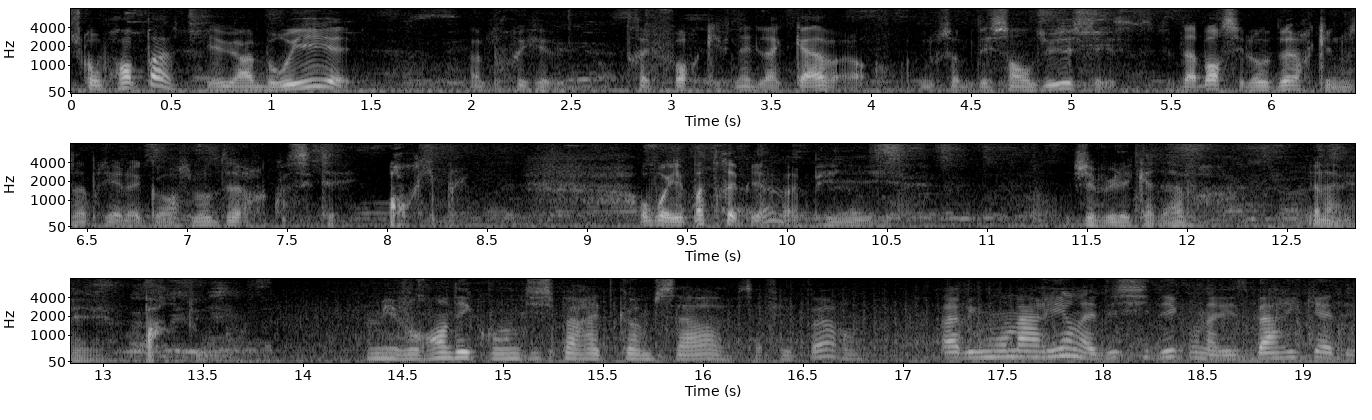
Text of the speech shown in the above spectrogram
Je comprends pas. Il y a eu un bruit, un bruit très fort qui venait de la cave. Alors, nous sommes descendus. c'est- c'est- D'abord, c'est l'odeur qui nous a pris à la gorge. L'odeur, quoi, c'était horrible. On voyait pas très bien. Et puis, j'ai vu les cadavres. Il y en avait partout. Mais vous vous rendez compte, disparaître comme ça, ça fait peur. hein. Avec mon mari, on a décidé qu'on allait se barricader.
